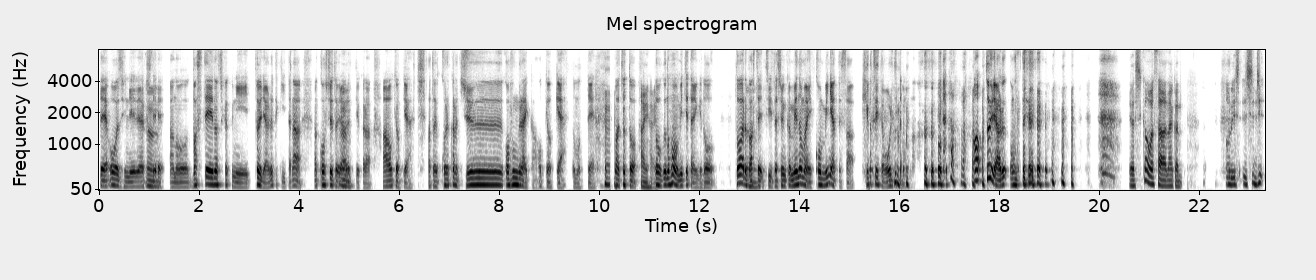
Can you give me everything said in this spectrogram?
て王子に連絡して、あのバス停の近くにトイレあるって聞いたらあ公衆トイレあるって言うから、あオッケーオッケー。あとこれから15分ぐらいかオッケーオッケー。と思って。まあちょっと はいはい。遠くの方を見てたんやけどとあるバス停に着いた瞬間、目の前にコンビニあってさ気がついたら降りてたもんな。あトイレある？と思って。いやしかもさなんか俺 事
